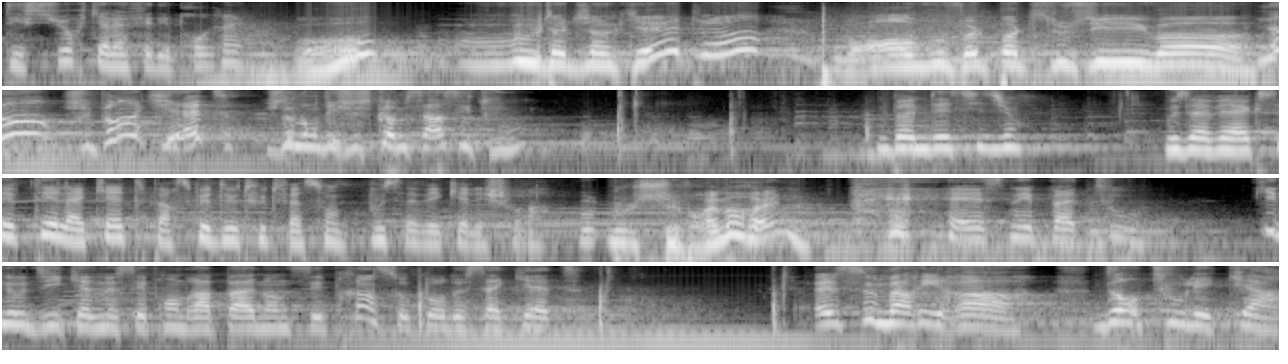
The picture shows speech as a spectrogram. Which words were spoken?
T'es sûr qu'elle a fait des progrès? Oh? Vous êtes inquiète, là Bon, vous faites pas de soucis, va. Non, je suis pas inquiète Je demandais juste comme ça, c'est tout. Bonne décision. Vous avez accepté la quête parce que de toute façon, vous savez qu'elle échouera. Euh, C'est vrai, ma reine Et ce n'est pas tout. Qui nous dit qu'elle ne s'éprendra pas d'un de ses princes au cours de sa quête? Elle se mariera, dans tous les cas.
